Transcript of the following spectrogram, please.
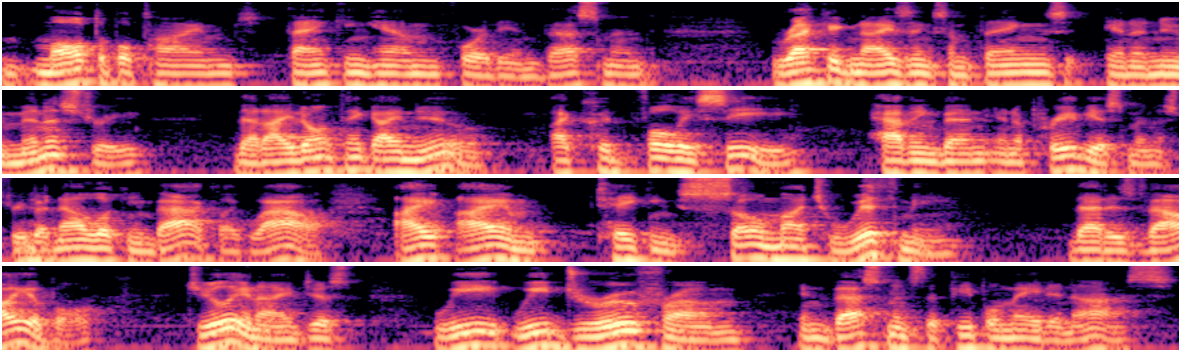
multiple times thanking him for the investment recognizing some things in a new ministry that I don't think I knew I could fully see having been in a previous ministry. But now looking back, like, wow, I, I am taking so much with me that is valuable. Julie and I just, we, we drew from investments that people made in us.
